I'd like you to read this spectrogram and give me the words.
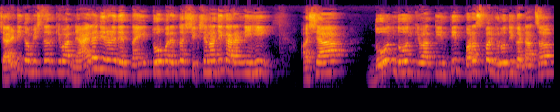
चॅरिटी कमिशनर किंवा न्यायालय निर्णय देत नाही तोपर्यंत शिक्षणाधिकाऱ्यांनीही अशा दोन दोन किंवा तीन तीन परस्पर विरोधी गटाचं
